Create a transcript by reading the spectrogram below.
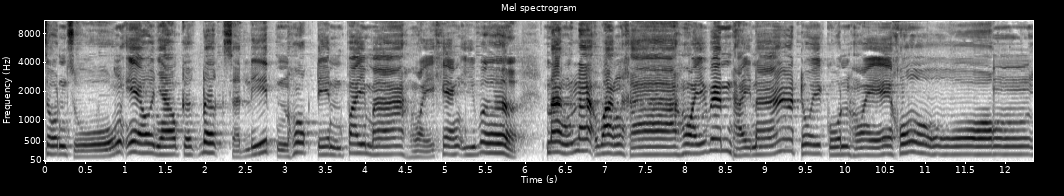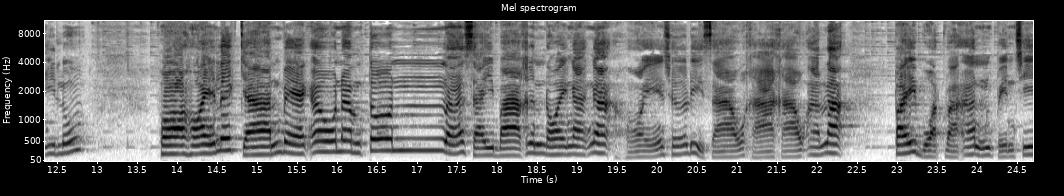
ส้นสูง เอวยาวเกิกเดึกสลิดหกเต้นไปมาหอยแข้งอีเวอร์ นั่งละวังขาหอยแว่นไถนาโดยโกนหอยโคงอีลู พอหอยเล็กจานแบกเอาน้ำต้นละใส่บาขึ้นดอยงะงะ หอยเชอรี่สาวขาขาวอันละ ไปบวชว่าอันเป็นชี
